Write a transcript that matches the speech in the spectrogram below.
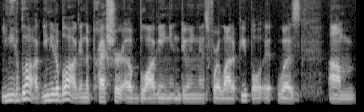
you need a blog, you need a blog, and the pressure of blogging and doing this for a lot of people it was um,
